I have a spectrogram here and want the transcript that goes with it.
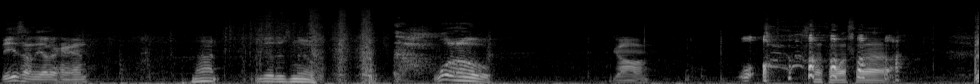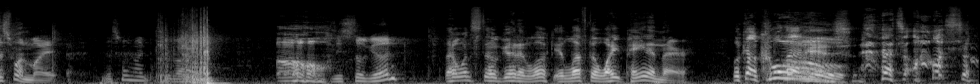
These, on the other hand, not good as new. Whoa! gone. Whoa. There's nothing left of that. This one might. This one might survive. Oh, Is he still good? that one's still good. And look, it left the white paint in there. Look how cool that Whoa. is. That's awesome.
